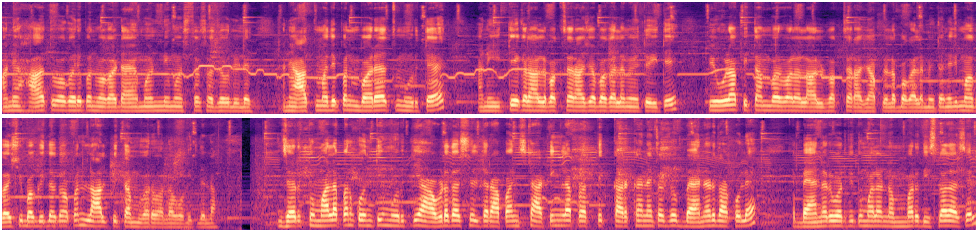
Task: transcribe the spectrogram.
आणि हात वगैरे पण बघा डायमंडनी मस्त सजवलेले आहेत. आणि आतमध्ये पण बऱ्याच मूर्त्या आहेत. आणि इथे एक लालबागचा राजा बघायला मिळतो इथे. पिवळा पितांबरवाला लालबागचा राजा आपल्याला बघायला मिळतो. आणि मगाशी बघितला तर आपण लाल पितांबरवाला बघितलेला. जर तुम्हाला पण कोणती मूर्ती आवडत असेल तर आपण स्टार्टिंगला प्रत्येक कारखान्याचा जो बॅनर दाखवला आहे त्या बॅनरवरती तुम्हाला नंबर दिसलाच असेल.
